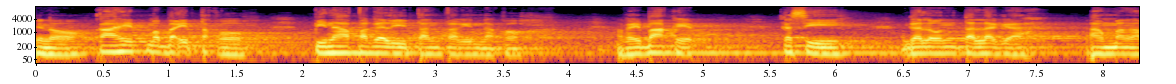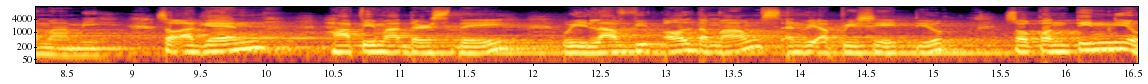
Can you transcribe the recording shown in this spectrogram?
you know, kahit mabait ako, pinapagalitan pa rin ako. Okay, bakit? Kasi galon talaga ang mga mami. So again, Happy Mother's Day. We love you, all the moms and we appreciate you. So continue,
